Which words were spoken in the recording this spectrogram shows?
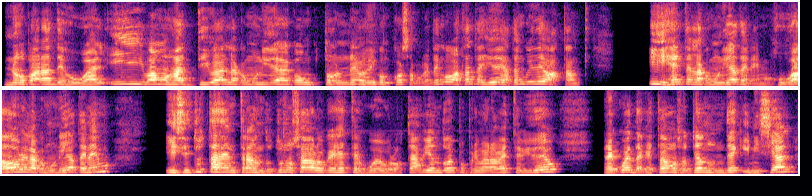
no parar de jugar y vamos a activar la comunidad con torneos y con cosas, porque tengo bastantes ideas, tengo ideas bastante. Y gente en la comunidad tenemos, jugadores en la comunidad tenemos. Y si tú estás entrando, tú no sabes lo que es este juego, lo estás viendo hoy por primera vez este video, recuerda que estamos sorteando un deck inicial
